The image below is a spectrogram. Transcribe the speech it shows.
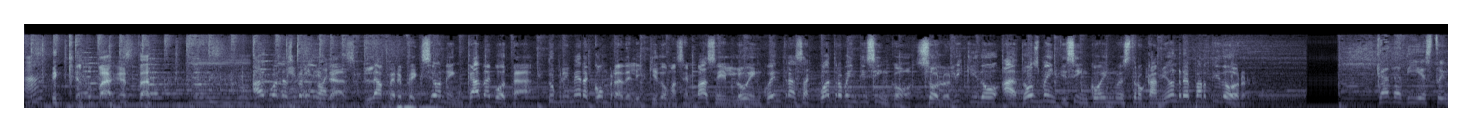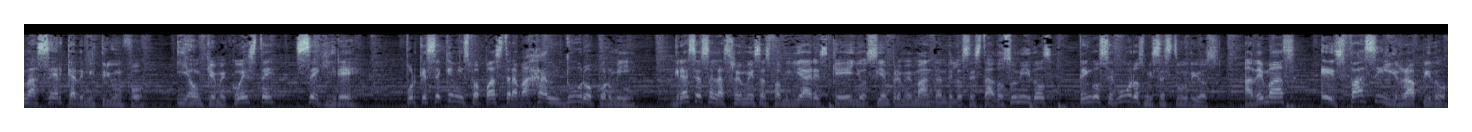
¿Ah? qué lo vas a gastar? Mm, Agua Las Perlitas, la perfección en cada gota. Tu primera compra de líquido más envase lo encuentras a 4.25, solo líquido a 2.25 en nuestro camión repartidor. Cada día estoy más cerca de mi triunfo y aunque me cueste, seguiré, porque sé que mis papás trabajan duro por mí Gracias a las remesas familiares que ellos siempre me mandan de los Estados Unidos, tengo seguros mis estudios. Además, es fácil y rápido,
